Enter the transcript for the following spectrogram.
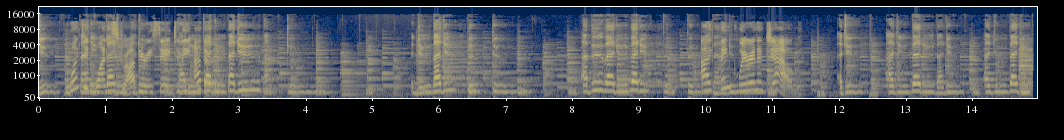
What did one strawberry say to the other? I think we're in a jam.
